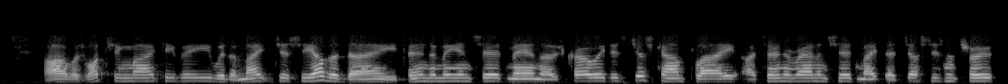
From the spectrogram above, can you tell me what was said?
I was watching my TV with a mate just the other day. He turned to me and said, Man, those Crow Eaters just can't play. I turned around and said, Mate, that just isn't true.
